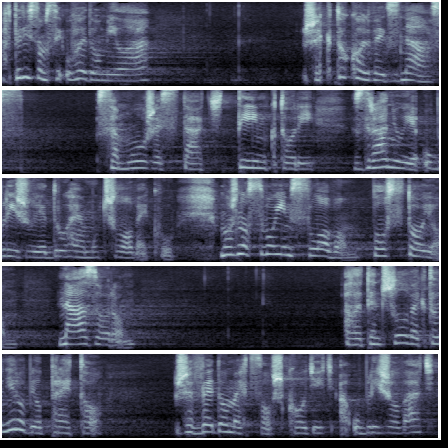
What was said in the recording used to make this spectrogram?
A vtedy som si uvedomila, že ktokoľvek z nás sa môže stať tým, ktorý zraňuje, ubližuje druhému človeku. Možno svojim slovom, postojom, názorom, ale ten človek to nerobil preto, že vedome chcel škodiť a ubližovať,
